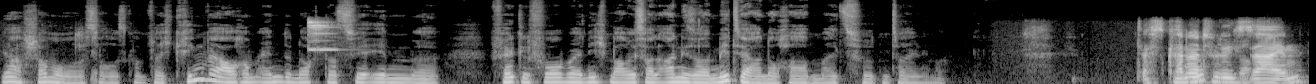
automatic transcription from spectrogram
ja, schauen wir mal, was okay. da rauskommt. Vielleicht kriegen wir auch am Ende noch, dass wir eben äh, Fatal Fourway nicht Marisol Ani, sondern Metean noch haben als vierten Teilnehmer. Das kann natürlich ja. sein.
